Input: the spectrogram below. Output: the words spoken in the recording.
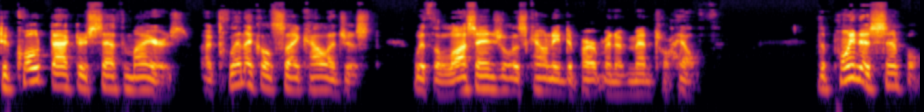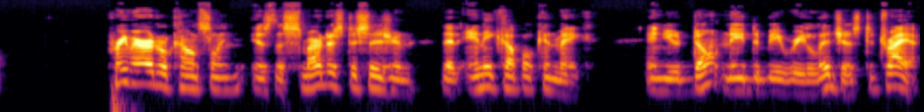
To quote Dr. Seth Myers, a clinical psychologist with the Los Angeles County Department of Mental Health, the point is simple. Premarital counseling is the smartest decision that any couple can make, and you don't need to be religious to try it.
